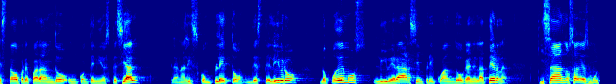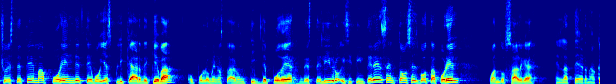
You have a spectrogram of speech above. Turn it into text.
estado preparando un contenido especial, el análisis completo de este libro. Lo podemos liberar siempre y cuando gane la terna. Quizá no sabes mucho de este tema, por ende te voy a explicar de qué va, o por lo menos te dar un tip de poder de este libro. Y si te interesa, entonces vota por él cuando salga en la terna, ¿ok?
